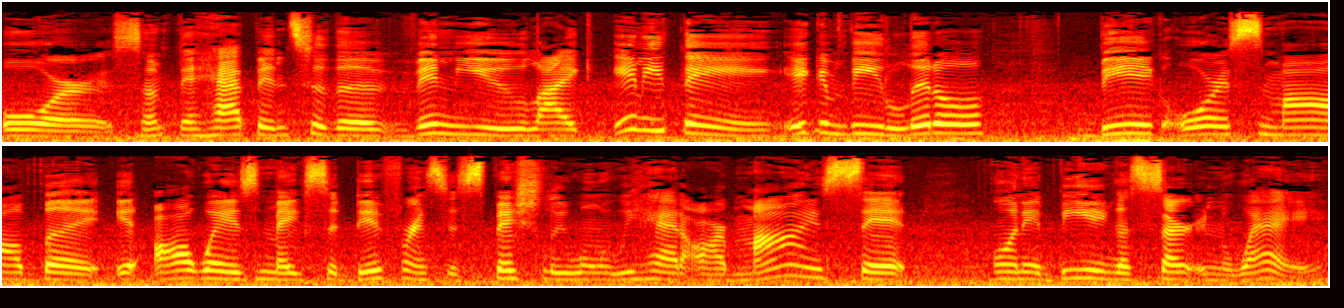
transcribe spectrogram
or something happened to the venue, like anything. It can be little, big, or small, but it always makes a difference, especially when we had our mindset on it being a certain way.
